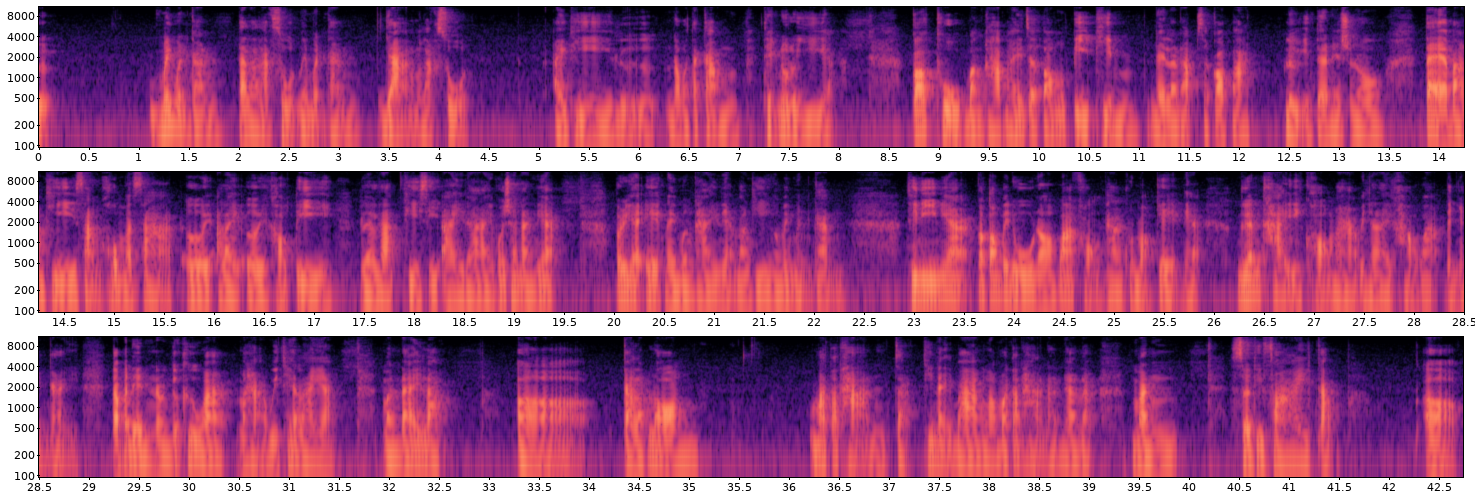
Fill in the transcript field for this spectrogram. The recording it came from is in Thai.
ไม่เหมือนกัน แต่ละหลักสูตรไม่เหมือนกัน อย่างหลักสูตรไอทีหรือนวัตกรรมเทคโนโลยีอะ ก็ถูกบังคับให้จะต้องตีพิมพ์ในระดับสกอร์ปัส หรือ international แต่บางทีสังคมศาสตร์เอยอะไรเอยเขาตีระดับ TCI ได้ เพราะฉะนั้นเนี่ยปริญญาเอกในเมืองไทยเนี่ยบางทีก็ไม่เหมือนกัน ทีนี้เนี่ยก็ต้องไปดูเนาะว่าของทางคุณหมอเกตเนี่ยเงื่อนไขของมหาวิทยาลัยเขาอะเป็นยังไง แต่ประเด็นมันก็คือว่ามหาวิทยาลัยอะมันได้รับการรับรองมาตรฐานจากที่ไหนบ้างแล้วมาตรฐานนั้นเนี่ยนะมันเซอร์ติฟายกับ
